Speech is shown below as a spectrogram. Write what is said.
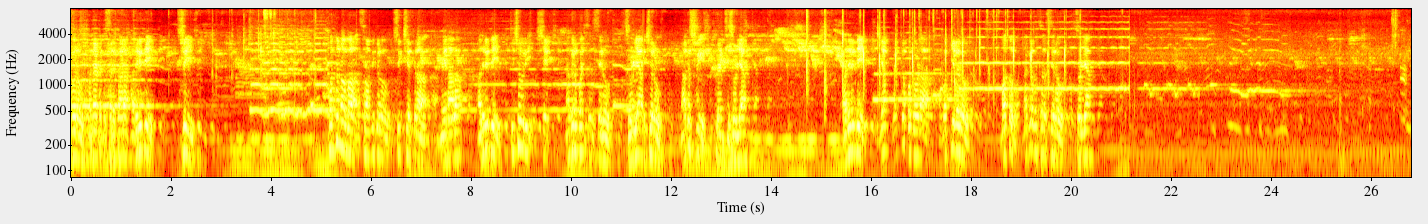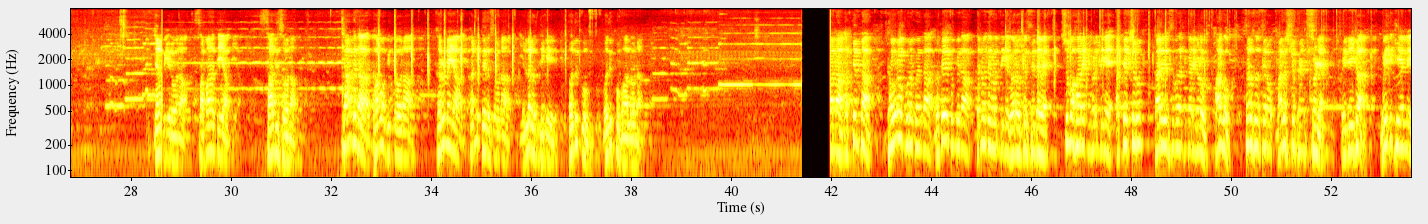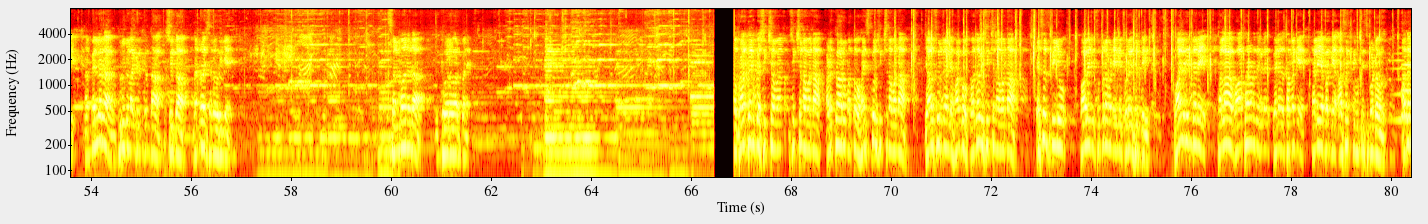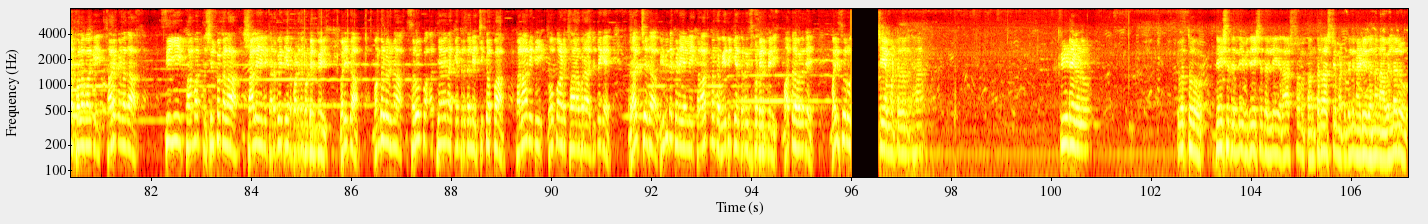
ಅವರು ಕರ್ನಾಟಕ ಸರ್ಕಾರ ಅದೇ ರೀತಿ ಶ್ರೀ ಪದ್ಮನಾಭ ಸ್ವಾಮಿಗಳು ಶ್ರೀ ಕ್ಷೇತ್ರ ಮೇನಾಲ ಅದೇ ರೀತಿ ಕಿಶೋರಿ ಶೇಖ್ ನಗರ ಪಂಚಾಯತ್ ಸದಸ್ಯರು ಸುಳ್ಯ ಅಧ್ಯಕ್ಷರು ನಾಗಶ್ರೀ ಫ್ರೆಂಡ್ಸ್ ಸುಳ್ಯ. ಅದೇ ರೀತಿ ಎಂ ವೆಂಕಪ್ಪಗೌಡ ವಕೀಲರು ಮತ್ತು ನಗರ ಪಂಚಾಯತ್ ಸದಸ್ಯರು ಸುಳ್ಯ. ಜನವೀರವರ ಸಮಾನತೆಯ ಸಾಧಿಸೋಣ. ತ್ಯಾಗದ ಭಾವ ಬಿತ್ತೋಣ, ಕರುಣೆಯ ಕಣ್ಣು ತೆರೆಸೋಣ, ಎಲ್ಲರೊಂದಿಗೆ ಬದುಕು ಬದುಕು ಅವರನ್ನ ಅತ್ಯಂತ ಗೌರವಪೂರ್ವಕದಿಂದ ಹೃದಯ ತುಂಬಿದ ಧನ್ಯವಾದಗಳೊಂದಿಗೆ ಗೌರವಿಸುತ್ತಿದ್ದೇವೆ. ಶುಭ ಹಾರೈಕೆಗಳೊಂದಿಗೆ ಅಧ್ಯಕ್ಷರು ಕಾರ್ಯದರ್ಶಿ ಪದಾಧಿಕಾರಿಗಳು ಹಾಗೂ ಸರ್ವ ಸದಸ್ಯರು ನಾಗಶ್ರೀ ಫ್ರೆಂಡ್ಸ್ ಸುಳ್ಯ. ಇದೀಗ ವೇದಿಕೆಯಲ್ಲಿ ನಮ್ಮೆಲ್ಲರ ಗುರುಗಳಾಗಿರ್ತಕ್ಕಂಥ ಶ್ರೀತಾ ನಟರಾಜರವರಿಗೆ ಸನ್ಮಾನದ ಗೌರವಾರ್ಪಣೆ. ಪ್ರಾಥಮಿಕ ಶಿಕ್ಷಣ ಶಿಕ್ಷಣವನ್ನ ಅಡಕಾರು ಮತ್ತು ಹೈಸ್ಕೂಲ್ ಶಿಕ್ಷಣವನ್ನ ಜಾಲಸೂರಿನಲ್ಲಿ ಹಾಗೂ ಪದವಿ ಶಿಕ್ಷಣವನ್ನ S S P U college ಸುಬ್ರಹ್ಮಣ್ಯಲ್ಲಿ ಪೂರೈಸುತ್ತೀರಿ ಬಾಲ್ಯದಿಂದಲೇ ಕಲಾ ವಾತಾವರಣದ ಬೆಳೆ- ಬೆಳೆದ ತಮಗೆ ಕಲೆಯ ಬಗ್ಗೆ ಆಸಕ್ತಿ ಹುಟ್ಟಿಸಿಕೊಂಡವರು ಅದರ ಫಲವಾಗಿ ಕಾರ್ಕಳದ ಸಿಇ ಕಾಮತ್ ಶಿಲ್ಪಕಲಾ ಶಾಲೆಯಲ್ಲಿ ತರಬೇತಿಯನ್ನು ಪಡೆದುಕೊಂಡಿದ್ದೀರಿ ಬಳಿಕ ಮಂಗಳೂರಿನ ಸ್ವರೂಪ ಅಧ್ಯಯನ ಕೇಂದ್ರದಲ್ಲಿ ಚಿಕ್ಕಪ್ಪ ಕಲಾನಿಧಿ ಗೋಪಾಡ್ಕಾರ್ ಅವರ ಜೊತೆಗೆ ರಾಜ್ಯದ ವಿವಿಧ ಕಡೆಯಲ್ಲಿ ಕಲಾತ್ಮಕ ವೇದಿಕೆಯನ್ನು ತೊಡಗಿಸಿಕೊಂಡಿರುತ್ತೀರಿ ಮಾತ್ರವಲ್ಲದೆ ಮೈಸೂರು ಮಟ್ಟದಂತಹ ಕ್ರೀಡೆಗಳು ಇವತ್ತು ದೇಶದಲ್ಲಿ, ವಿದೇಶದಲ್ಲಿ, ರಾಷ್ಟ್ರ ಮತ್ತು ಅಂತಾರಾಷ್ಟ್ರೀಯ ಮಟ್ಟದಲ್ಲಿ ನಡೆಯುವುದನ್ನು ನಾವೆಲ್ಲರೂ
